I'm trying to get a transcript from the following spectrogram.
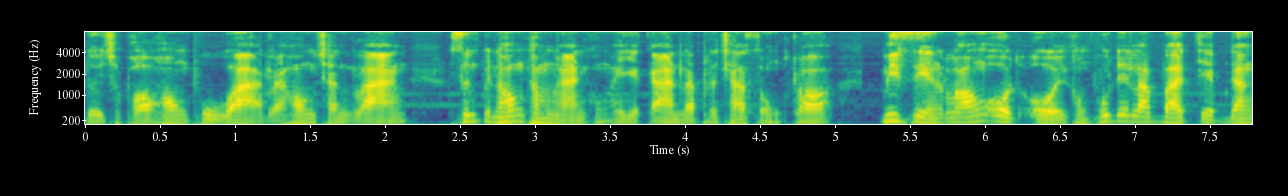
โดยเฉพาะห้องผู้ว่าและห้องชั้นล่าง ซึ่งเป็นห้องทำงานของอายการและประชาสงเคราะห์ มีเสียงร้องโอดโอย ของผู้ได้รับบาดเจ็บดัง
